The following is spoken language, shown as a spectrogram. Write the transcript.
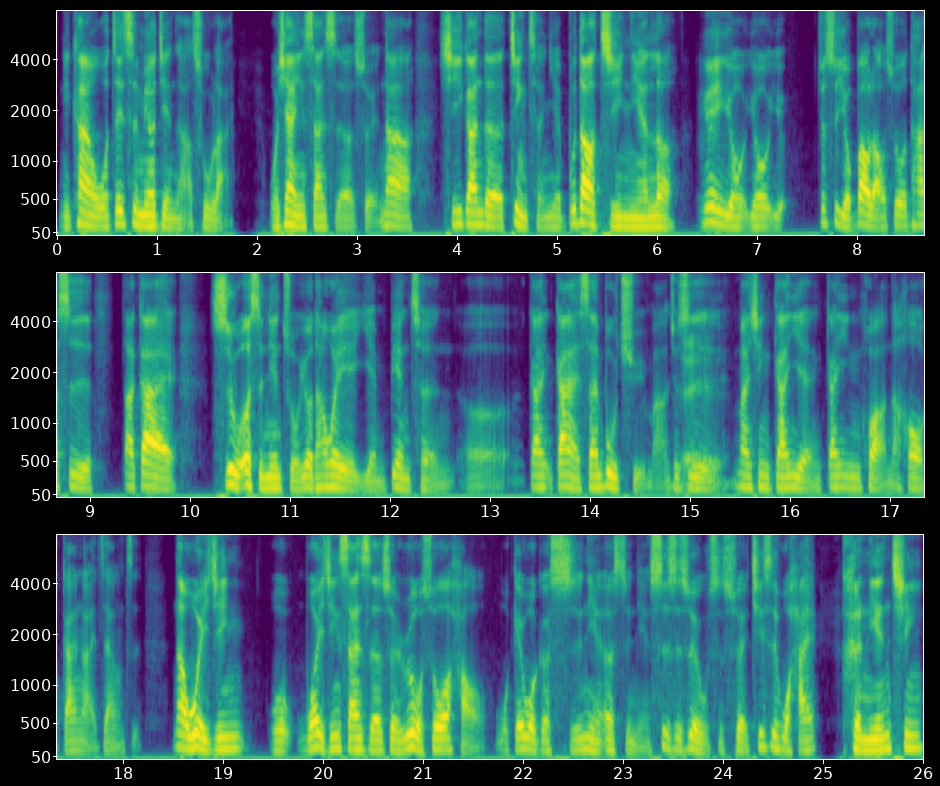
你看我这次没有检查出来，我现在已经三十二岁，那吸肝的进程也不到几年了。因为有有有，就是有报道说他是大概十五二十年左右，他会演变成呃肝肝癌三部曲嘛，就是慢性肝炎、肝硬化，然后肝癌这样子。那我已经。我我已经三十二岁，如果说好，我给我个十年、二十年，四十岁、五十岁，其实我还很年轻，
